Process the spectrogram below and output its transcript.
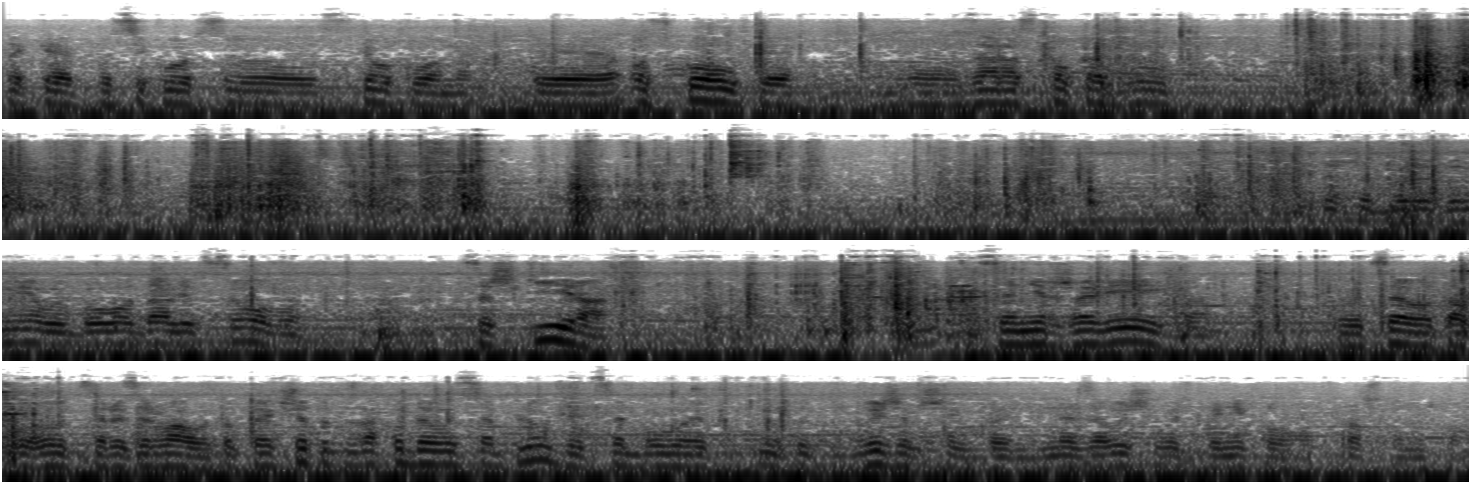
таке посікло з стеклами, е, осколки. Е, зараз покажу. Це, щоб ви розуміли, було далі всього. Це шкіра, це нержавійка. Оце отак це розірвало. Тобто, якщо тут знаходилися б люди, це було ну, тут виживших би не залишилось би нікого, просто нікого.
